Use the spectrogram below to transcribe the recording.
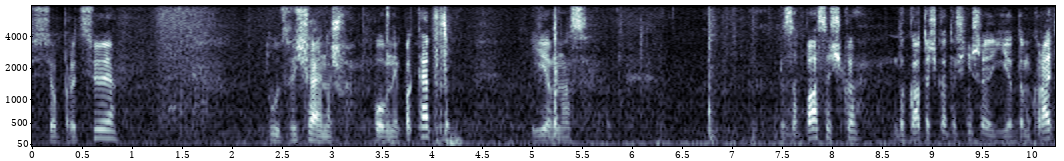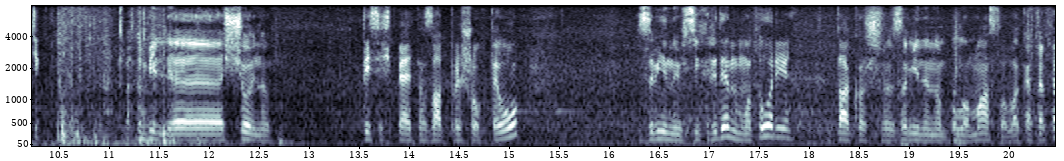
Все працює. Тут, звичайно ж, повний пакет. Є в нас запасочка, докаточка, точніше, є домкратик. Автомобіль е, щойно тисяч п'ять назад прийшов ТО. Заміною всіх рідин в моторі. Також замінено було масло в АКПП.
